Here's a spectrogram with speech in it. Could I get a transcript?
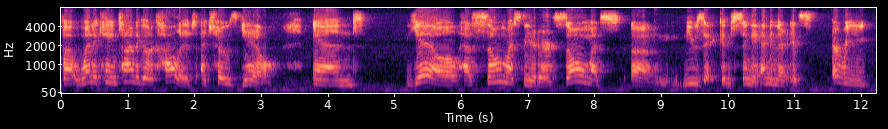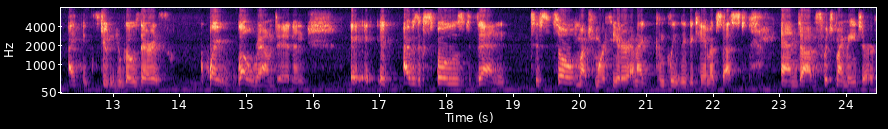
But when it came time to go to college, I chose Yale, and Yale has so much theater, so much um, music and singing. I mean, there, it's every I think student who goes there is quite well rounded and it, it, I was exposed then to so much more theater, and I completely became obsessed. And um, switched my major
